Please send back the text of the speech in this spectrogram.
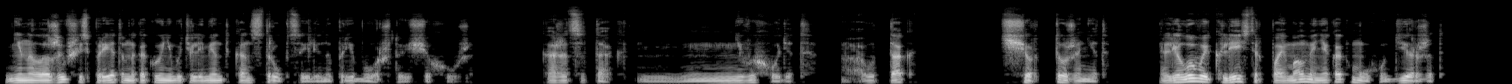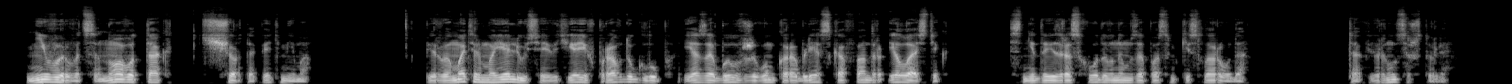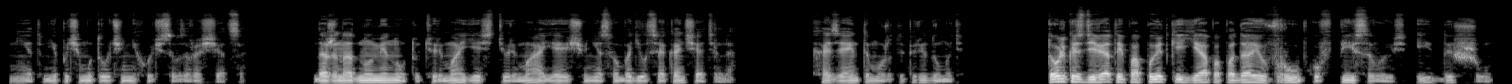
не наложившись при этом на какой-нибудь элемент конструкции или на прибор, что еще хуже. Кажется, так. Не выходит. А вот так? Черт, тоже нет. Лиловый клейстер поймал меня как муху, держит. Не вырваться, ну а вот так, черт, опять мимо. Первоматерь моя Люся, ведь я и вправду глуп. Я забыл в живом корабле скафандр-эластик с недоизрасходованным запасом кислорода. Так, вернуться, что ли? Нет, мне почему-то очень не хочется возвращаться. Даже на одну минуту. Тюрьма есть тюрьма, а я еще не освободился окончательно. Хозяин-то может и передумать. Только с девятой попытки я попадаю в рубку, вписываюсь и дышу.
